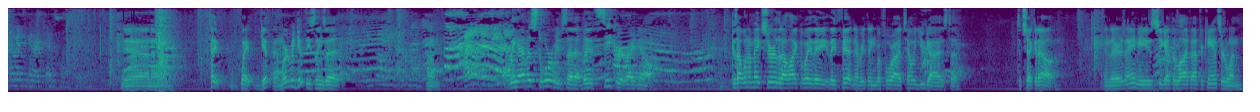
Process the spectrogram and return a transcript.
Now we have to get our too. Yeah, I know. Hey, wait, get them. Where do we get these things at? You tell me. I don't know. Um, I don't know. We have a store we've set up, but it's secret right now. Because I want to make sure that I like the way they, they fit and everything before I tell you guys to to check it out. And there's Amy's. She got the Life After Cancer one.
